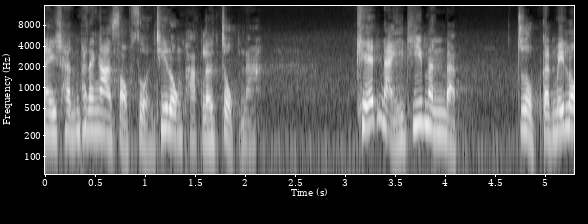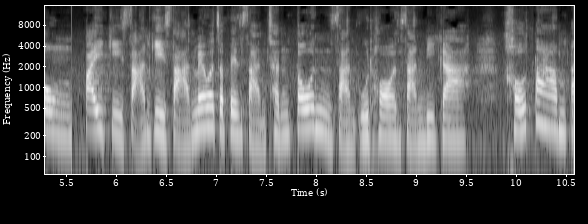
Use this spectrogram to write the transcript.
ในชั้นพนักงานสอบสวนที่โรงพักแล้วจบนะ เคสไหนที่มันแบบจบกันไม่ลงไปกี่ศาลกี่ศาลไม่ว่าจะเป็นศาลชั้นต้นศาลอุทธรศาลฎีกาเขาตามไป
